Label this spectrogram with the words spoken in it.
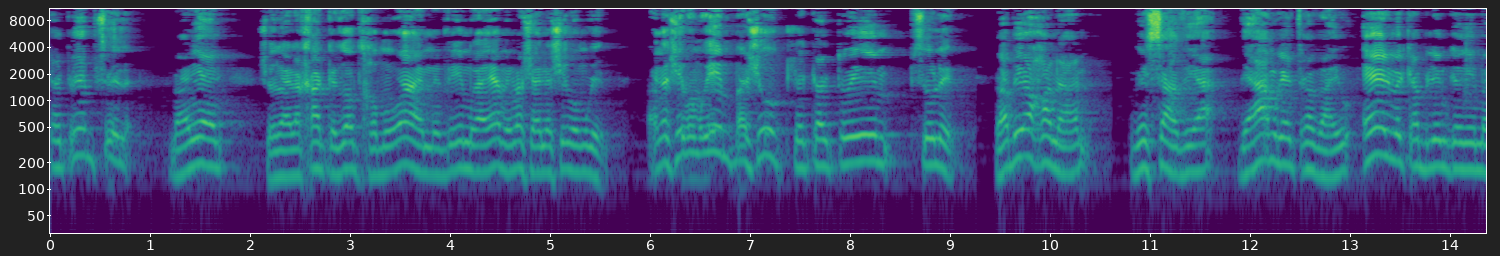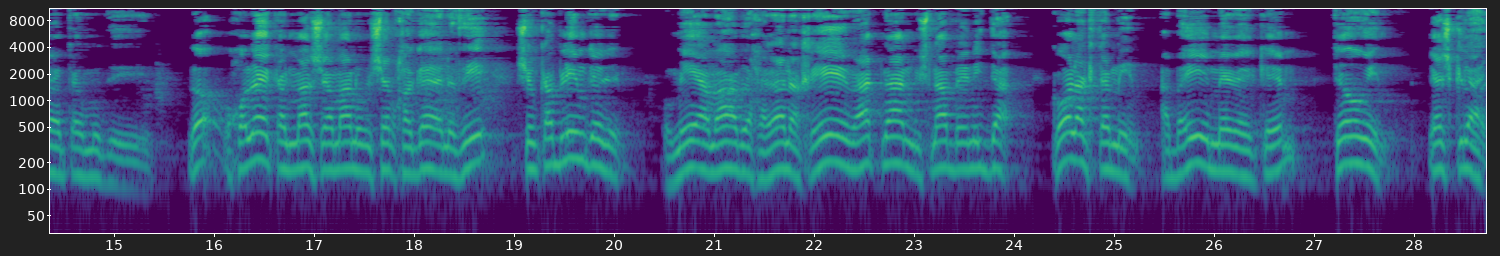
קרטויים פסילה. מעניין שלהלכה כזאת חמורה הם מביאים ראייה ממה שאנשים אומרים. אנשים אומרים בשוק שקלטויים פסולים. רבי יוחנן וסביה דאמרת רביו אין מקבלים גרים מהתלמודים. לא, הוא חולק על מה שאמרנו בשם חגי הנביא שמקבלים גרים. ומי אמר ביוחנן אחי ואתנן משנה בנידה. כל הכתמים הבאים מרקם טהורים. יש כלל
